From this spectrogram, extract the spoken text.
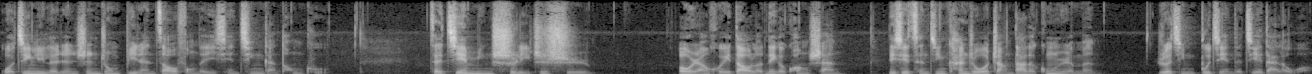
我经历了人生中必然遭逢的一些情感痛苦，在见明事理之时，偶然回到了那个矿山，那些曾经看着我长大的工人们，热情不减地接待了我。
